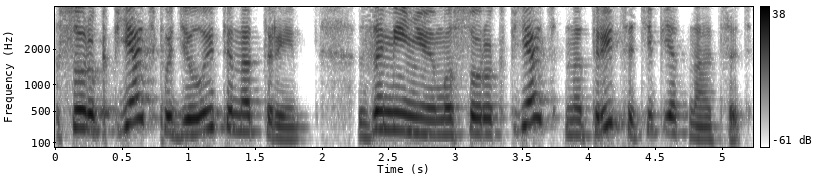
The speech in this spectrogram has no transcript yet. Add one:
45 поділити на 3. Замінюємо 45 на 30 і 15.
